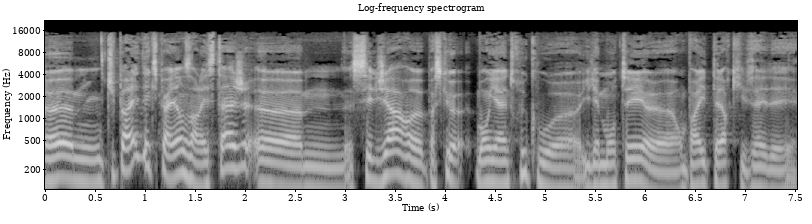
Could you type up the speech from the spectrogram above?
Euh, tu parlais d'expérience dans les stages. Euh, c'est le genre parce que bon, il y a un truc où il est monté. on parlait tout à l'heure qu'il faisait des.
